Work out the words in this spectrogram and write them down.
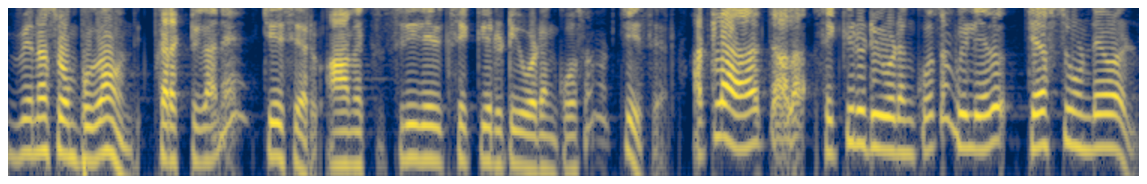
వినసొంపుగా ఉంది. కరెక్ట్గానే చేశారు. ఆమె శ్రీదేవికి సెక్యూరిటీ ఇవ్వడం కోసం చేశారు. అట్లా చాలా సెక్యూరిటీ ఇవ్వడం కోసం వీళ్ళు ఏదో చేస్తూ ఉండేవాళ్ళు.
